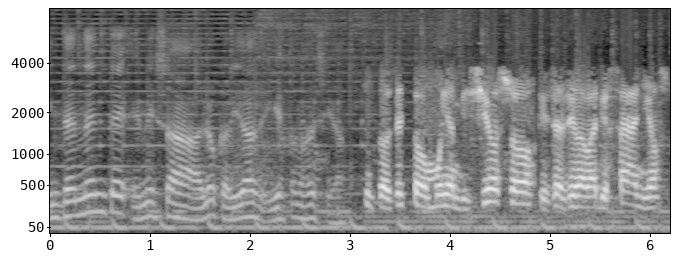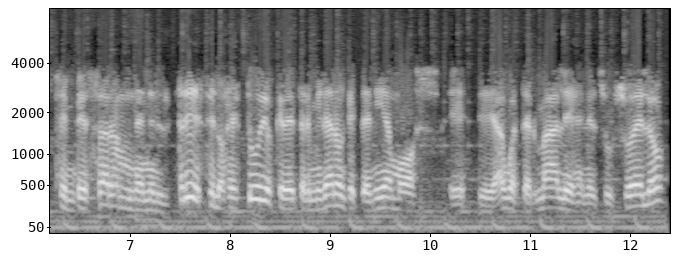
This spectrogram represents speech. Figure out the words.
intendente en esa localidad y esto nos decía. Un proyecto muy ambicioso que ya lleva varios años. Se empezaron en el 13 los estudios que determinaron que teníamos este, aguas termales en el subsuelo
